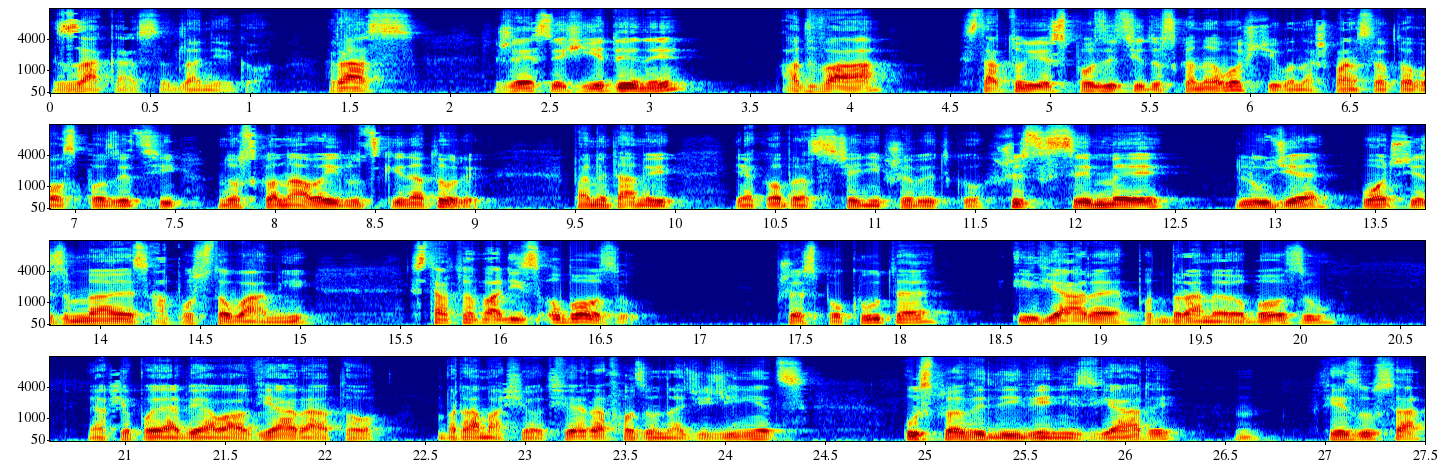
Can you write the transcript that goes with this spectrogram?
zakaz dla niego. Raz, że jesteś jedyny, a dwa, startujesz z pozycji doskonałości, bo nasz Pan startował z pozycji doskonałej ludzkiej natury. Pamiętamy, jak obraz z cieni przybytku. Wszyscy my, ludzie, łącznie z, z apostołami, startowali z obozu przez pokutę i wiarę pod bramę obozu. Jak się pojawiała wiara, to brama się otwiera, wchodzą na dziedziniec, usprawiedliwieni z wiary w Jezusa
